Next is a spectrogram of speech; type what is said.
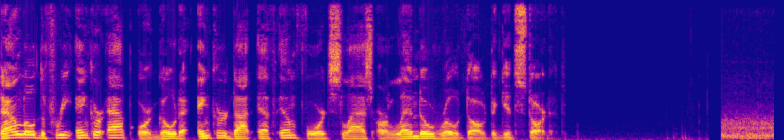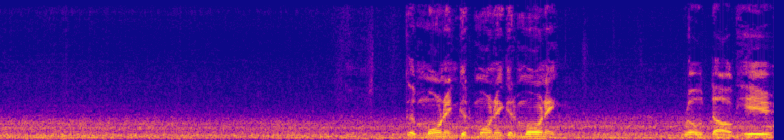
Download the free Anchor app or go to anchor.fm forward slash Orlando Road Dawg to get started. Good morning, good morning, good morning. Road Dawg here.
